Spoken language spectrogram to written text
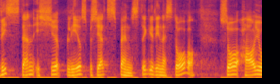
Hvis den ikke blir spesielt spenstig de neste åra, så har jo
